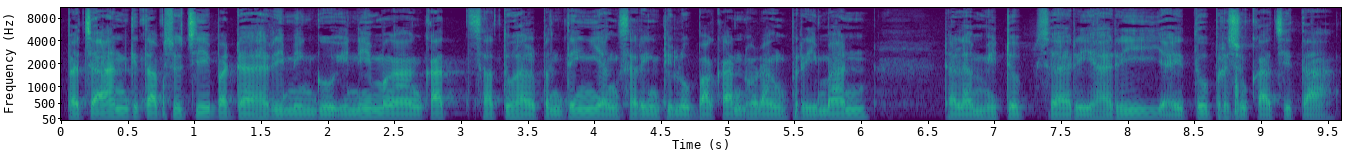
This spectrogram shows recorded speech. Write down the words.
Bacaan kitab suci pada hari Minggu ini mengangkat satu hal penting yang sering dilupakan orang beriman dalam hidup sehari-hari yaitu bersuka cita.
